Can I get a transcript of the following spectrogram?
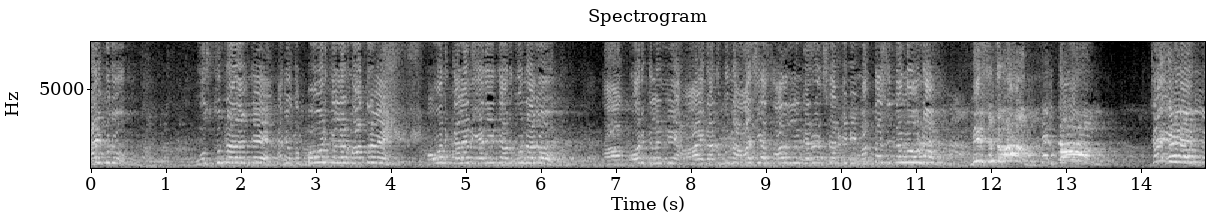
నాయకుడు వస్తున్నాడంటే అది ఒక పవన్ కళ్యాణ్ మాత్రమే. పవన్ కళ్యాణ్ ఏదైతే అనుకున్నాడో ఆ కోరికలన్నీ ఆయన అనుకున్న ఆశయ సాధనలు నెరవేర్చడానికి మేమంతా సిద్ధంగా ఉన్నాం మీరు సిద్ధమా జై హింద్!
